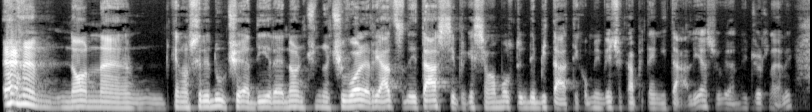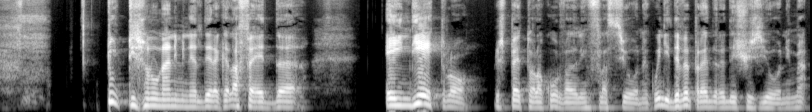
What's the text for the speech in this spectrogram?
non, che non si riduce a dire non, non, ci vuole il rialzo dei tassi perché siamo molto indebitati, come invece capita in Italia sui grandi giornali. Tutti sono unanimi nel dire che la Fed è indietro rispetto alla curva dell'inflazione, quindi deve prendere decisioni. Ma,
